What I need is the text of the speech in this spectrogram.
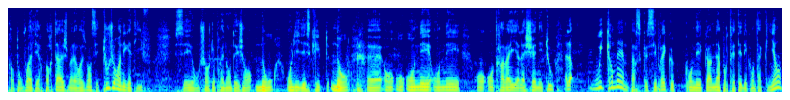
quand on voit des reportages, malheureusement, c'est toujours en négatif. C'est on change de prénom des gens, non. On lit des scripts, non. Euh, on, est, on, est, on, travaille à la chaîne et tout. Alors, oui, quand même, parce que c'est vrai que qu'on est quand même là pour traiter des contacts clients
